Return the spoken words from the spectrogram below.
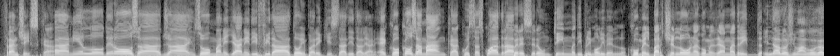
Francesca. Aniello De Rosa già insomma negli anni diffidato in parecchi stati italiani. Ecco, cosa manca a questa squadra per essere un team di primo livello? Come il Barcellona, come il Real Madrid? In Napoli ci manca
